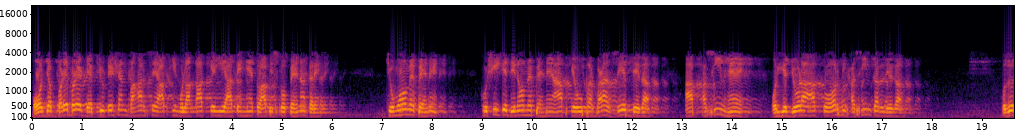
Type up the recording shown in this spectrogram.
اور جب بڑے بڑے ڈیپیوٹیشن باہر سے آپ کی ملاقات کے لیے آتے ہیں تو آپ اس کو پہنا کریں۔ جمعوں میں پہنے، خوشی کے دنوں میں پہنے، آپ کے اوپر بڑا زیب دے گا۔ آپ حسین ہیں اور یہ جوڑا آپ کو اور بھی حسین کر دے گا۔ حضور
